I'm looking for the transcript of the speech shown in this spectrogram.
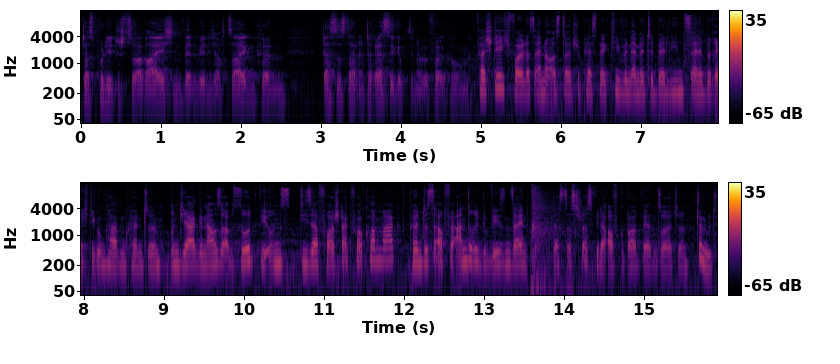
das politisch zu erreichen, wenn wir nicht auch zeigen können, dass es da ein Interesse gibt in der Bevölkerung. Verstehe ich voll, dass eine ostdeutsche Perspektive in der Mitte Berlins seine Berechtigung haben könnte. Und ja, genauso absurd wie uns dieser Vorschlag vorkommen mag, könnte es auch für andere gewesen sein, dass das Schloss wieder aufgebaut werden sollte. Stimmt.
